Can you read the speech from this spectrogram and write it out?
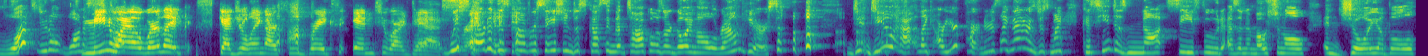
What? You don't want to? Meanwhile, we're like scheduling our food breaks into our day. Yes. we right? started this conversation discussing that tacos are going all around here. So, do, do you have like, are your partners like that, or is just mine? Because he does not see food as an emotional, enjoyable,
